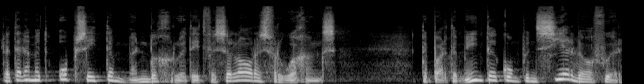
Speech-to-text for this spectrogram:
dat hulle met opset te min begroot het vir salarisverhogings. Departemente kompenseer daarvoor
